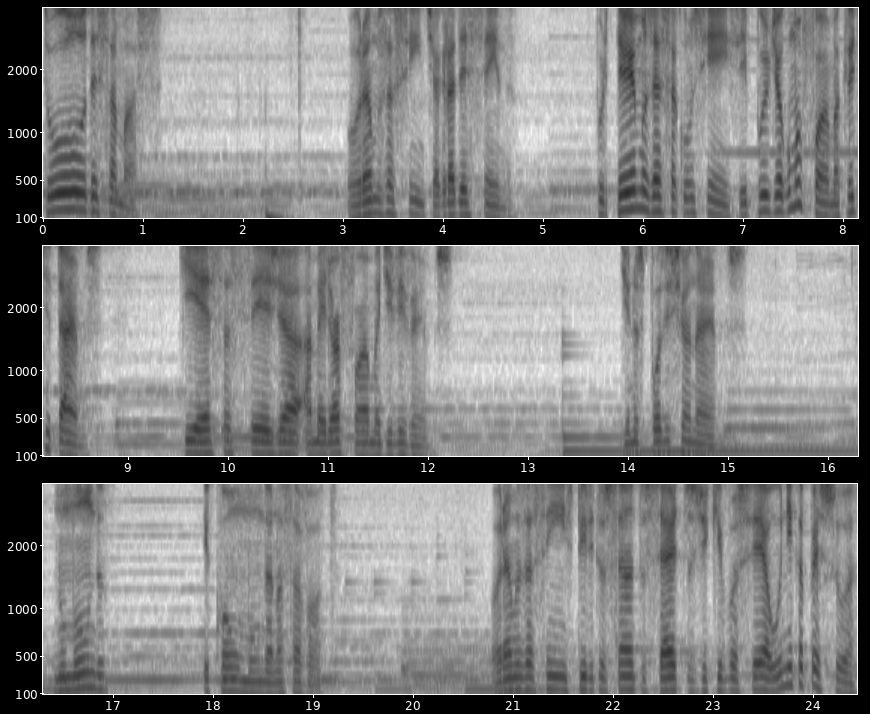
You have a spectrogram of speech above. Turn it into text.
toda essa massa. Oramos assim, te agradecendo por termos essa consciência e por de alguma forma acreditarmos que essa seja a melhor forma de vivermos, de nos posicionarmos no mundo e com o mundo à nossa volta. Oramos assim, Espírito Santo, certos de que você é a única pessoa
